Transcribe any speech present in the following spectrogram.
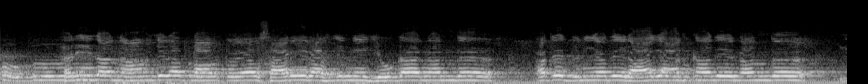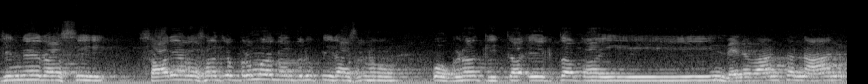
ਭੋਗੂ। ਹਰੀ ਦਾ ਨਾਮ ਜਿਹੜਾ ਪ੍ਰਾਪਤ ਹੋਇਆ ਸਾਰੇ ਰਸ ਜਿਨੇ ਯੋਗਾਨੰਦ ਅਤੇ ਦੁਨੀਆ ਦੇ ਰਾਜ ਆਦਿਕਾਂ ਦੇ ਆਨੰਦ ਜਿੰਨੇ ਰਾਸੀ ਸਾਰਿਆਂ ਰਸਾਂ ਚੋਂ ਬ੍ਰਹਮਾਨੰਦ ਰੂਪੀ ਰਸ ਨੂੰ ਭੋਗਣਾ ਕੀਤਾ ਏਕਤਾ ਪਾਈ। ਬਿਨਵੰਤ ਨਾਨਕ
